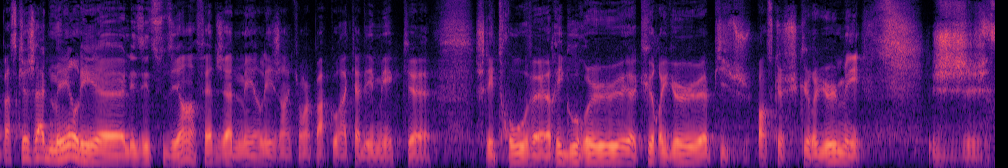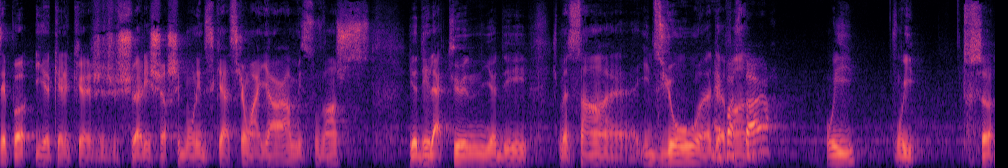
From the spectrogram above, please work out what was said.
parce que j'admire les, euh, les étudiants, en fait. J'admire les gens qui ont un parcours académique. Euh, je les trouve euh, rigoureux, curieux. Puis je pense que je suis curieux, mais je, je sais pas. Il y a quelques... Je, je suis allé chercher mon éducation ailleurs, mais souvent, je- il y a des lacunes, il y a des... Je me sens idiot devant... Imposteur? Oui, oui, tout ça.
